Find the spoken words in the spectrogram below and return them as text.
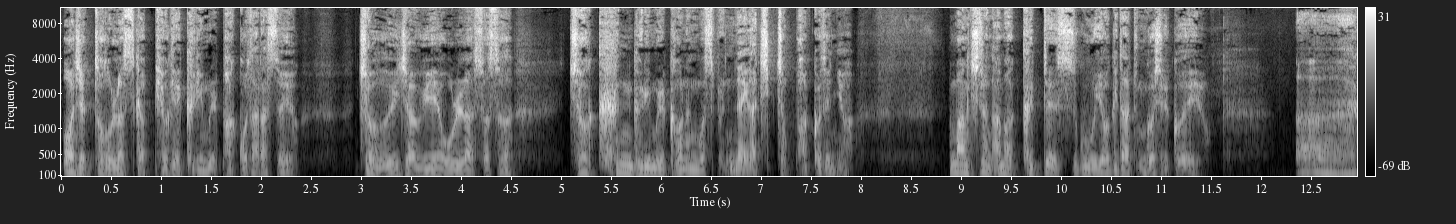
어제 더글라스가 벽에 그림을 바꿔 달았어요. 저 의자 위에 올라서서 저 큰 그림을 거는 모습을 내가 직접 봤거든요. 망치는 아마 그때 쓰고 여기다 둔 것일 거예요. 아,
